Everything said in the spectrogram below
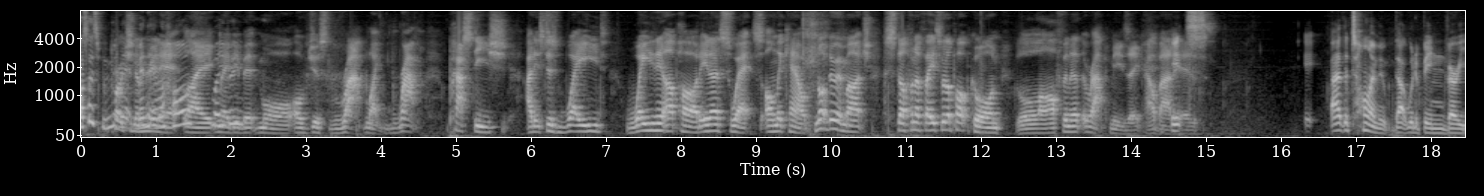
I suppose a minute, approaching a minute, minute, and a half, like maybe. maybe a bit more of just rap, like rap pastiche, and it's just Wade wading it up hard in her sweats on the couch, not doing much, stuffing her face full of popcorn, laughing at the rap music. How bad it is. It's it, at the time it, that would have been very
